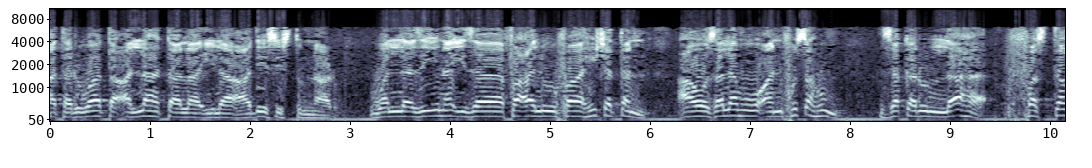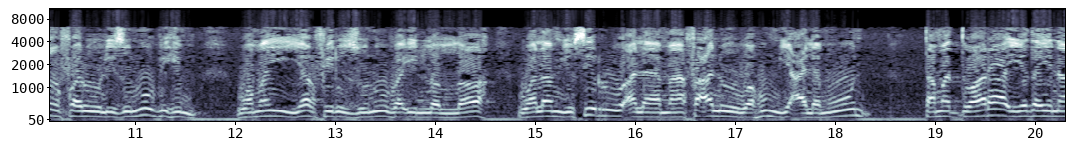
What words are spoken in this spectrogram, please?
ఆ తరువాత అల్లాహతాలా ఇలా ఆదేశిస్తున్నాడు. వల్లజీన ఇజా ఫఅలు ఫాహిషతన్ ఔ జలము అన్ఫుసహుం ذكروا الله فاستغفروا لذنوبهم ومن يغفر الذنوب إلا الله ولم يسروا على ما فعلوا وهم يعلمون తమ ద్వారా ఏదైనా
